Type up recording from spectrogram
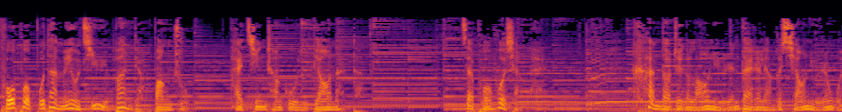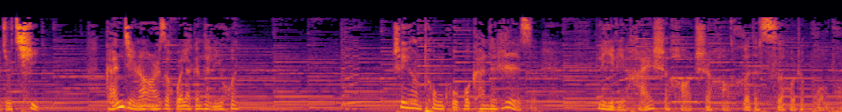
婆婆不但没有给予半点帮助，还经常故意刁难她。在婆婆想来，看到这个老女人带着两个小女人，我就气，赶紧让儿子回来跟她离婚。这样痛苦不堪的日子。丽丽还是好吃好喝的伺候着婆婆。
